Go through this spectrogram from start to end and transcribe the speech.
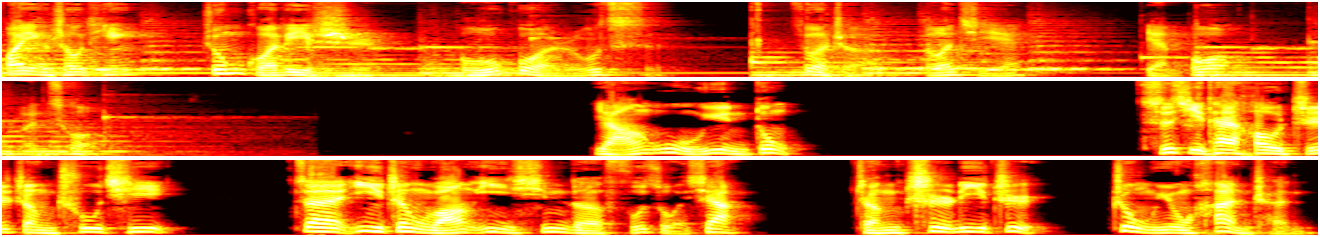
欢迎收听《中国历史不过如此》，作者罗杰，演播文措。洋务运动，慈禧太后执政初期，在议政王奕欣的辅佐下，整饬吏治，重用汉臣，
